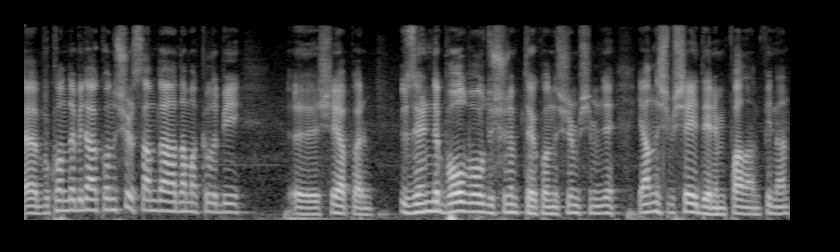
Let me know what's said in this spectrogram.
e, bu konuda bir daha konuşursam daha adam akıllı bir e, şey yaparım. Üzerinde bol bol düşünüp de konuşurum. Şimdi yanlış bir şey derim falan filan.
